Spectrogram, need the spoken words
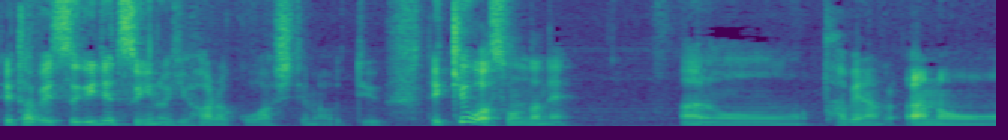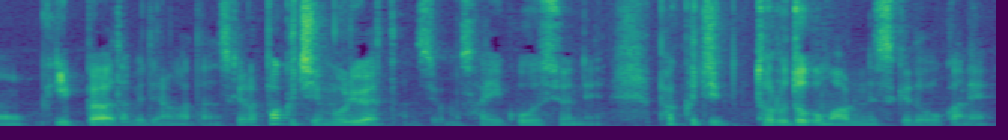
で、食べ過ぎで次の日腹壊してまうっていう。で、今日はそんなね、あのー食べなかあのーいっぱいは食べてなかったんですけど、パクチー無料やったんですよ。もう最高ですよね。パクチー取るとこもあるんですけど、お金、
